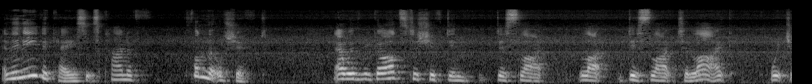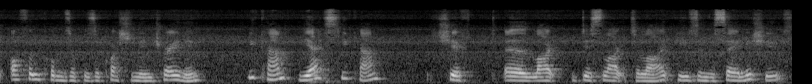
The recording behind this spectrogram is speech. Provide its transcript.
And in either case, it's kind of fun little shift. Now, with regards to shifting dislike, like dislike to like, which often comes up as a question in training, you can, yes, you can shift uh, like dislike to like using the same issues,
